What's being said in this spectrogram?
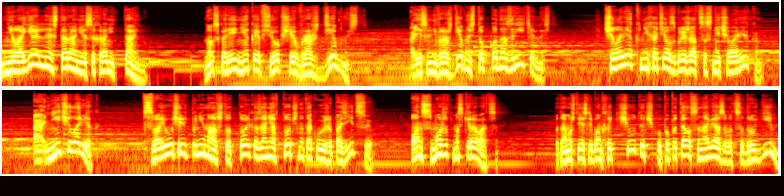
нелояльное старание сохранить тайну, но скорее некая всеобщая враждебность, а если не враждебность, то подозрительность. Человек не хотел сближаться с нечеловеком, а не человек в свою очередь понимал, что только заняв точно такую же позицию, он сможет маскироваться. Потому что если бы он хоть чуточку попытался навязываться другим,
